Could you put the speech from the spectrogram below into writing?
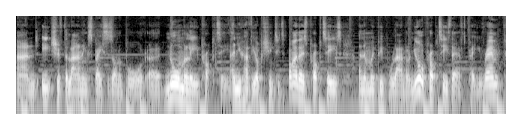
and each of the landing spaces on a board are normally properties, and you have the opportunity to buy those properties. And then when people land on your properties, they have to pay you rent,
